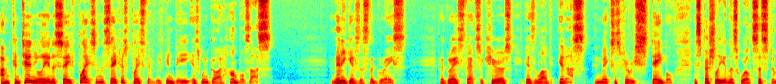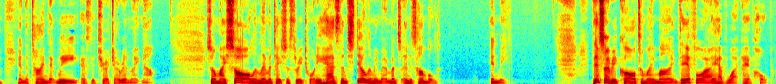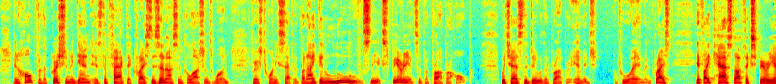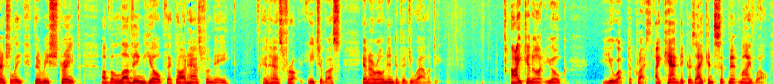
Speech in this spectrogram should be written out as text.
I'm continually in a safe place. And the safest place that we can be is when God humbles us. And then He gives us the grace, the grace that secures His love in us and makes us very stable, especially in this world system and the time that we as the church are in right now. So my soul in Lamentations 3:20 has them still in remembrance and is humbled in me. This I recall to my mind, therefore I have what? I have hope. And hope for the Christian again is the fact that Christ is in us in Colossians 1 verse 27. But I can lose the experience of a proper hope which has to do with a proper image of who I am in Christ, if I cast off experientially the restraint of the loving yoke that God has for me and has for each of us in our own individuality. I cannot yoke you up to Christ. I can because I can submit my will.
